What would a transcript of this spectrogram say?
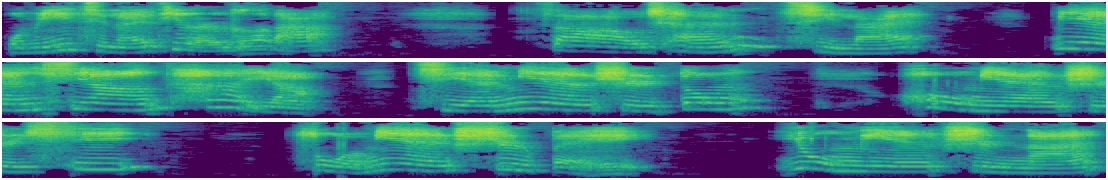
我们一起来听儿歌吧。早晨起来，面向太阳，前面是东，后面是西，左面是北。右面是南，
